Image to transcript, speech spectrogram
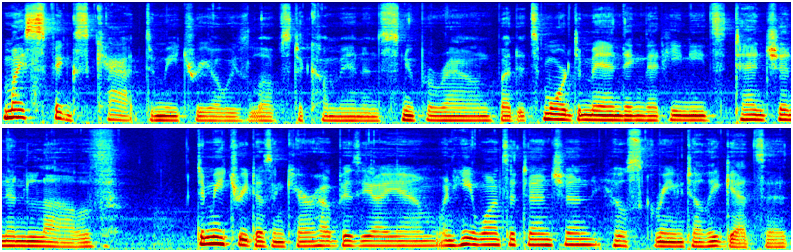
My Sphynx cat, Dimitri, always loves to come in and snoop around, but it's more demanding that he needs attention and love. Dimitri doesn't care how busy I am. When he wants attention, he'll scream till he gets it.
